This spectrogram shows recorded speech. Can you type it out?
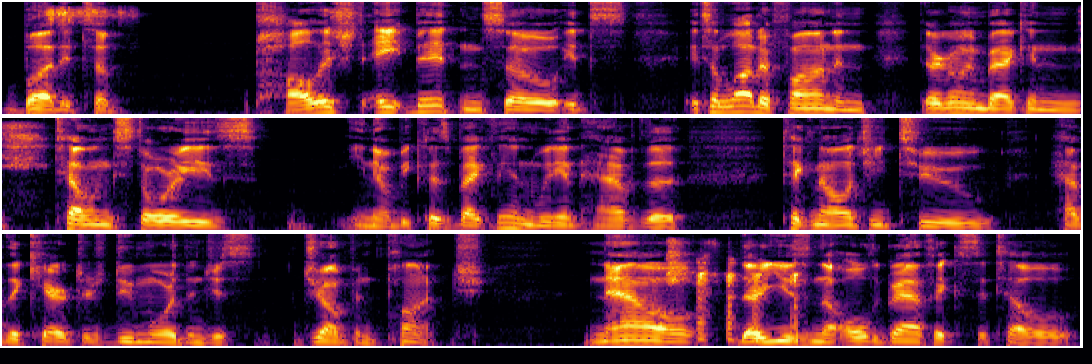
but it's a polished 8-bit, and so it's it's a lot of fun, and they're going back and telling stories, you know, because back then we didn't have the technology to have the characters do more than just jump and punch. Now they're using the old graphics to tell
